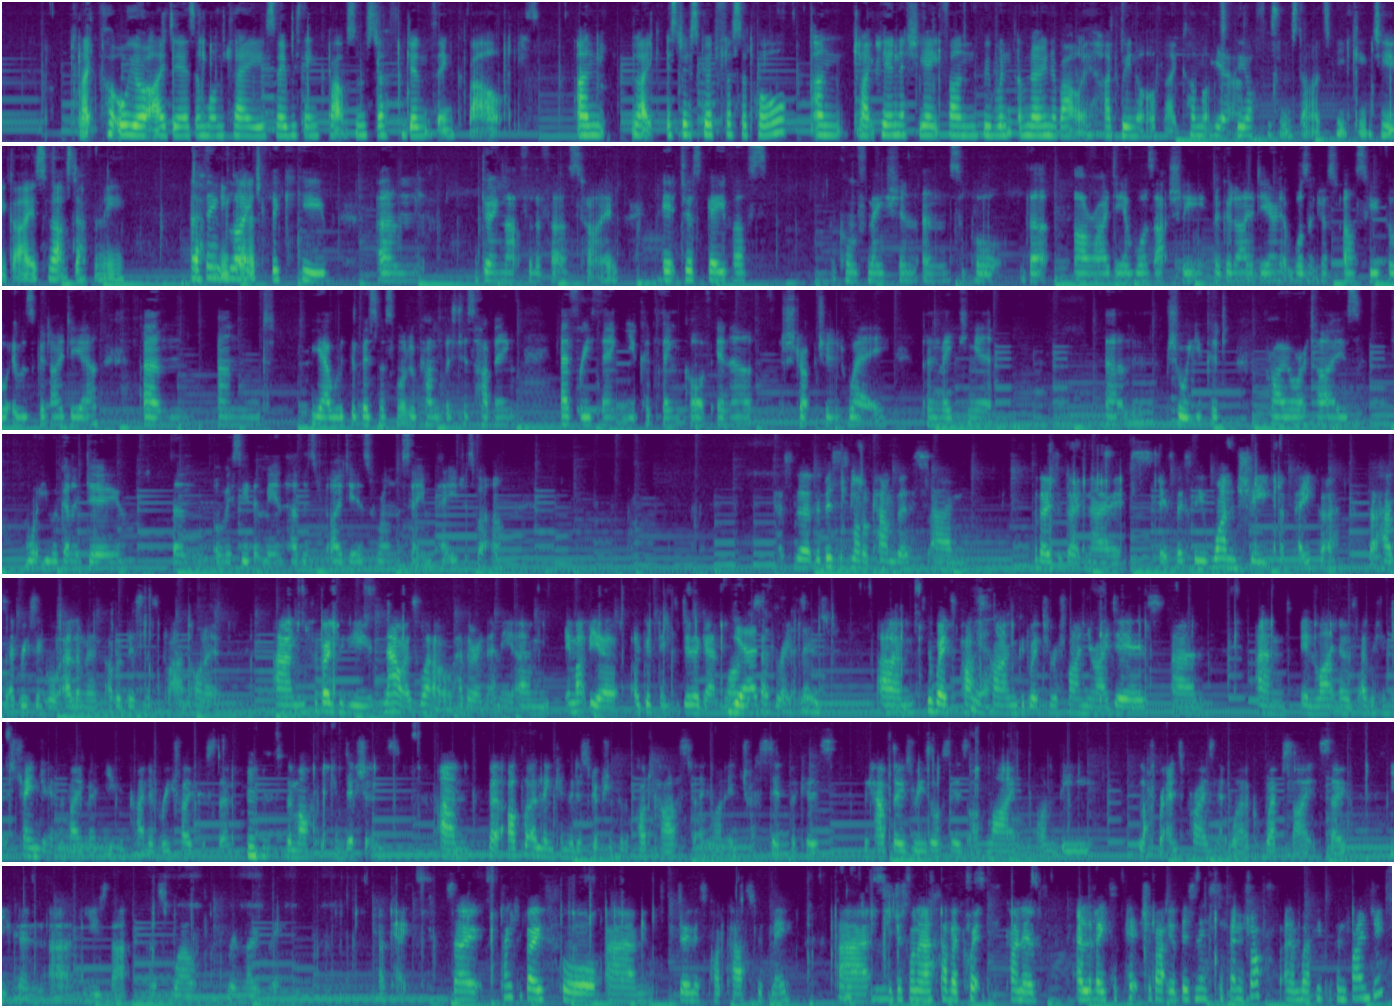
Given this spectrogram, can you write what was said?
like put all your ideas in one place. Maybe think about some stuff you didn't think about, and like it's just good for support and like the initiate fund we wouldn't have known about it had we not have like come up Yeah. to the office and started speaking to you guys so that's definitely definitely I think good like the cube, um, doing that for the first time, it just gave us confirmation and support that our idea was actually a good idea and it wasn't just us who thought it was a good idea. Um, and yeah, with the business model canvas, just having everything you could think of in a structured way and making it um, sure you could prioritize what you were going to do and obviously that me and Heather's ideas were on the same page as well. So the, the business model canvas, um, for those that don't know, it's, it's basically one sheet of paper that has every single element of a business plan on it. And for both of you now as well, Heather and Emmy, um, it might be a, a good thing to do again while Yeah, you're separated. definitely. Um, good way to pass Yeah. time, good way to refine your ideas. Um, and in light of everything that's changing at the moment, you can kind of refocus them Mhm. to the market conditions. Um, but I'll put a link in the description for the podcast for anyone interested because we have those resources online on the Loughborough Enterprise Network website, so you can uh, use that as well remotely. Okay, so thank you both for um, doing this podcast with me. Uh, do you. just want to have a quick kind of elevator pitch about your business to finish off and where people can find you?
